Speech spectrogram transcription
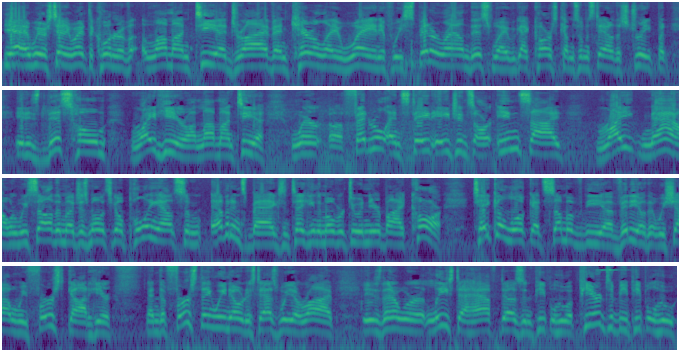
Yeah, and we are standing right at the corner of La Montilla Drive and Carolet Way. And if we spin around this way, we've got cars coming, so I'm going to stay out of the street. But it is this home right here on La Montilla where uh, federal and state agents are inside right now. And we saw them uh, just moments ago pulling out some evidence bags and taking them over to a nearby car. Take a look at some of the uh, video that we shot when we first got here. And the first thing we noticed as we arrived is there were at least a half dozen people who appeared to be people who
